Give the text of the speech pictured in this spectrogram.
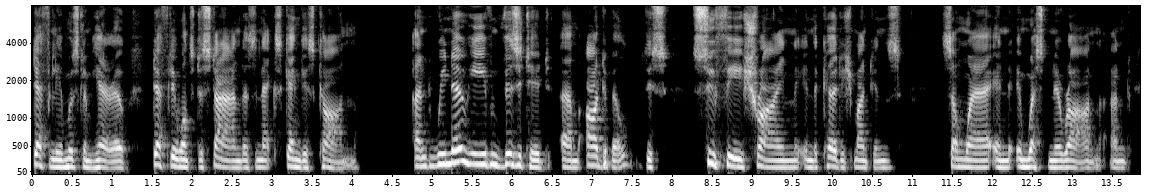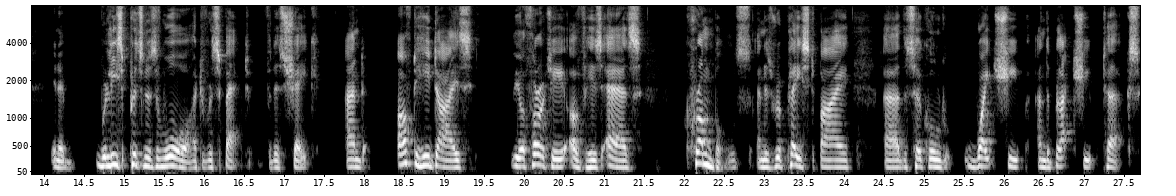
definitely a Muslim hero, definitely wants to stand as the next Genghis Khan. And we know he even visited um, Ardabil, this Sufi shrine in the Kurdish mountains somewhere in, in Western Iran, and, you know, released prisoners of war out of respect for this sheikh. And after he dies, the authority of his heirs crumbles and is replaced by uh, the so-called white sheep and the black sheep Turks,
